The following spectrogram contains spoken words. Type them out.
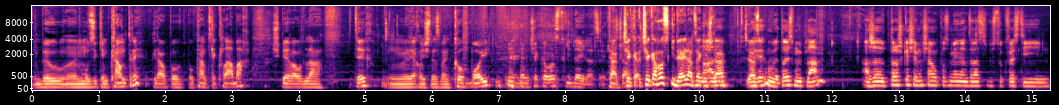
był e, muzykiem country, grał po, po country clubach, śpiewał dla tych, mm, jak oni się nazywają, cowboy. Ciekawostki Dale'a co jakiś Tak, cieka ciekawostki Dale'a, co No, jakieś ale, tak. tak jak mówię, to jest mój plan, a że troszkę się musiało pozmieniać z racji po prostu kwestii,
